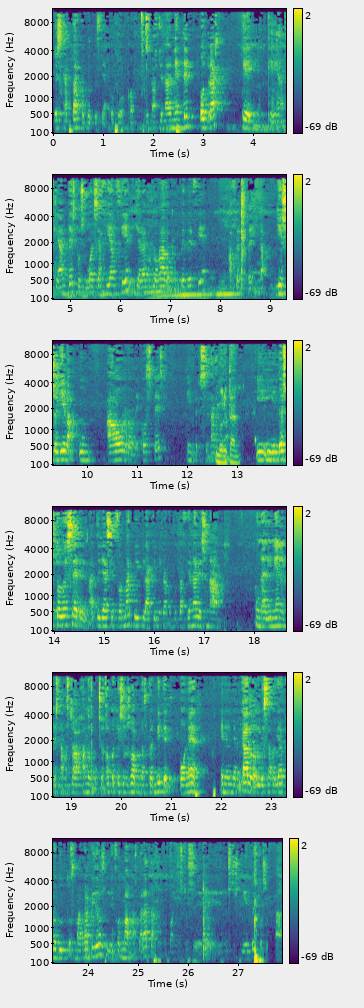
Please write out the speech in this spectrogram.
descartar computacionalmente otras que, que, antes pues igual se hacían 100 y ahora hemos logrado que en vez de 100 hacer 30. Y eso lleva un ahorro de costes impresionante. Brutal. ¿no? Y, y, entonces todo ese materias informáticas, la química computacional es una una línea en la que estamos trabajando mucho, ¿no? porque eso nos, va, nos, permite poner en el mercado y desarrollar productos más rápidos y de forma más barata, con nuestros, eh, nuestros clientes pues, están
